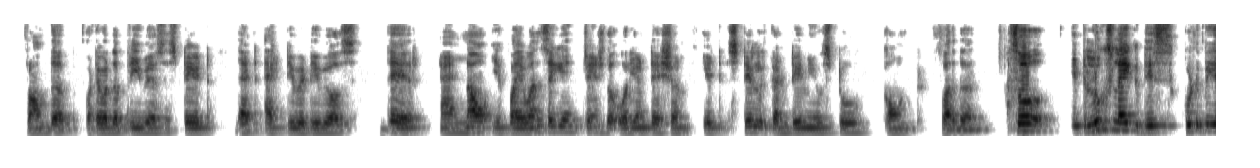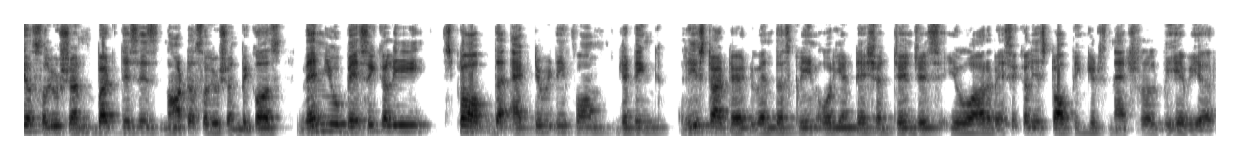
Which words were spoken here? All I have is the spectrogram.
from the whatever the previous state that activity was there and now if I once again change the orientation it still continues to count further so it looks like this could be a solution but this is not a solution because when you basically stop the activity from getting restarted when the screen orientation changes you are basically stopping its natural behavior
